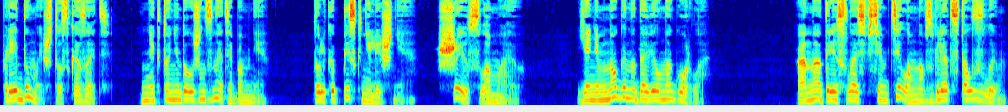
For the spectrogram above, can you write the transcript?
«Придумай, что сказать. Никто не должен знать обо мне. Только пискни лишнее. Шею сломаю». Я немного надавил на горло. Она тряслась всем телом, но взгляд стал злым.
